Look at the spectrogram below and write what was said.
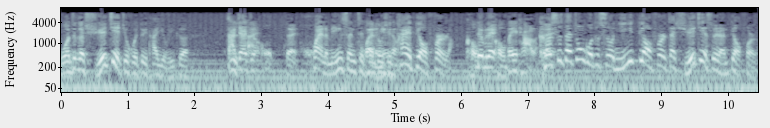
我这个学界就会对他有一个大家就对坏了名声，这块东西太掉份儿了，口对不对？口碑差了。可是，在中国的时候，你一掉份儿，在学界虽然掉份儿了，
